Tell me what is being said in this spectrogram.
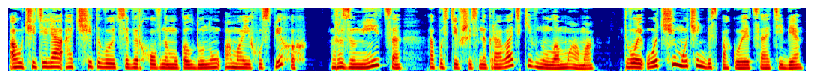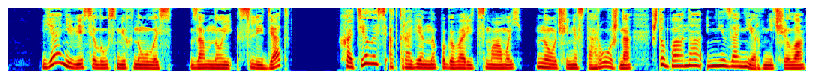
А учителя отчитываются верховному колдуну о моих успехах? «Разумеется», — опустившись на кровать, кивнула мама. «Твой отчим очень беспокоится о тебе». Я невесело усмехнулась. «За мной следят?» Хотелось откровенно поговорить с мамой, но очень осторожно, чтобы она не занервничала.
